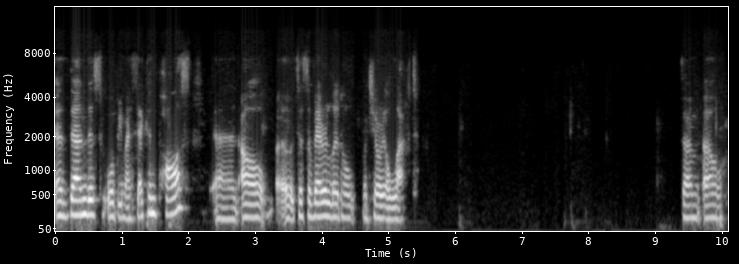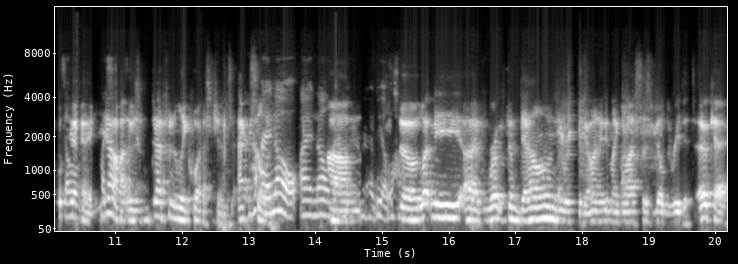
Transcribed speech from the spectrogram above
and then this will be my second pause, and I'll uh, just a very little material left. Um, oh, so okay. Yeah, there's definitely questions. Excellent. I know, I know. Um, so let me uh, wrote them down. Here we go. I need my glasses to be able to read it. Okay.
